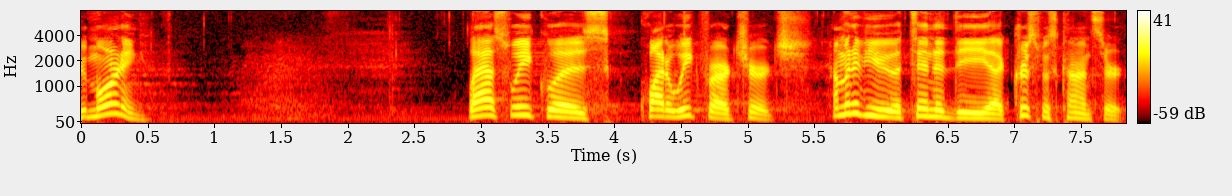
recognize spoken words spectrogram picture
Good morning. Last week was quite a week for our church. How many of you attended the uh, Christmas concert?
